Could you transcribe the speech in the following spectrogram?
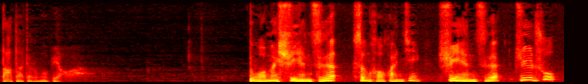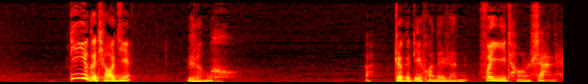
达到这个目标啊。我们选择生活环境，选择居住，第一个条件，人和。啊，这个地方的人非常善良，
